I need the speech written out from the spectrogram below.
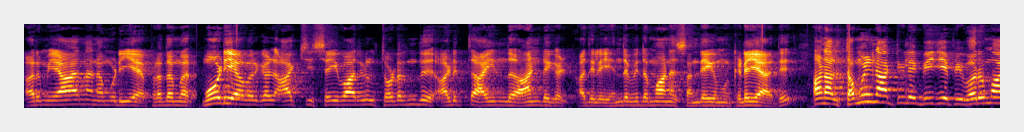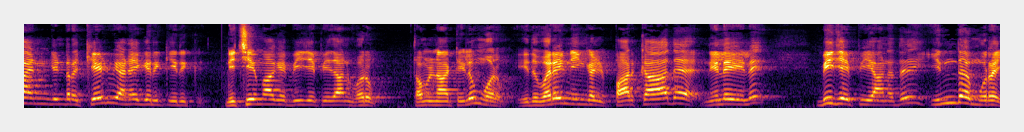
அருமையான நம்முடைய பிரதமர் மோடி அவர்கள் ஆட்சி செய்வார்கள் தொடர்ந்து அடுத்த ஐந்து ஆண்டுகள். அதில் எந்த விதமான சந்தேகமும் கிடையாது. ஆனால் தமிழ்நாட்டிலே பிஜேபி வருமா என்கின்ற கேள்வி அநேகருக்கு இருக்கு. நிச்சயமாக பிஜேபி தான் வரும். தமிழ்நாட்டிலும் வரும். இதுவரை நீங்கள் பார்க்காத நிலையிலே பிஜேபியானது இந்த முறை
